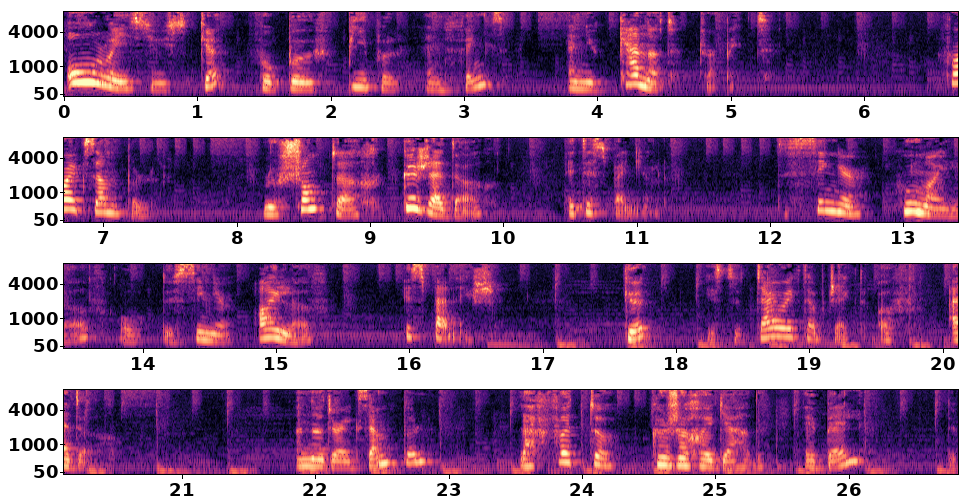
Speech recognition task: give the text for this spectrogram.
always use que for both people and things, and you cannot drop it. For example, le chanteur que j'adore est espagnol. The singer whom I love, or the singer I love, is Spanish. Que is the direct object of adore. Another example, la photo que je regarde est belle. The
